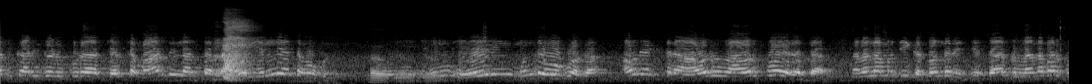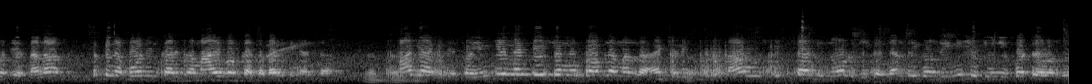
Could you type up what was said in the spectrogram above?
ಅಧಿಕಾರಿಗಳು ಕೂಡ ಕೆಲಸ ಮಾಡುದಿಲ್ಲ ಅಂತಲ್ಲ ಅವ್ರು ಎಲ್ಲಿ ಅಂತ ಹೋಗುದು. ಹೌದು. ಹಿಂದ್ ಹೇಳಿ ಮುಂದೆ ಹೋಗುವಾಗ ಅವನು ಹೇಳ್ತಾನೆ ಅವರು ಅವರು ಪೋಯರತ್ತ ನನ್ನ ನಮ್ಮ ದೀಕ ತೊಂದರೆ ಇದ್ದ ಅದು ನನ್ನ ಬರ್ಬೋದು ನನ್ನ ತಪ್ಪಿನ ಫೋನಿನ ಕಾರ್ಯಕ್ರಮ ಆಗ್ಬೇಕಂತ ಬರ್ತೀನಿ ಅಂತ ಅಂತ. ಹಾಗೆ ಆಗಿದೆ. ಇಂಪ್ಲಿಮೆಂಟೇಷನ್ ಪ್ರಾಬ್ಲಮ್ ಅಲ್ಲ. ಆಕ್ಚುಲಿ ನಾವು ಸ್ಟ್ರಿಕ್ಟ್ ಆಗಿ ನೋಡುದು ಈಗ ಜನರಿಗೆ ಒಂದು ಇನಿಷಿಯೇಟಿವ್ ನೀವು ಕೊಟ್ರೆ ಒಂದು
